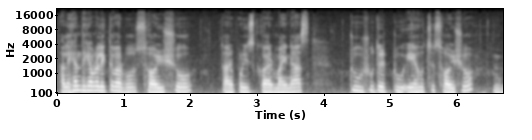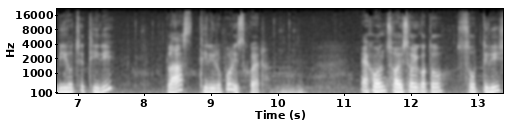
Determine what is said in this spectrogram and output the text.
তাহলে এখান থেকে আমরা লিখতে পারব ছয়শো তারপর স্কোয়ার মাইনাস টু সূত্রের টু এ হচ্ছে ছয়শো বি হচ্ছে থ্রি প্লাস থ্রির ওপর স্কোয়ার এখন ছয় ছয় কত? ছত্রিশ।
